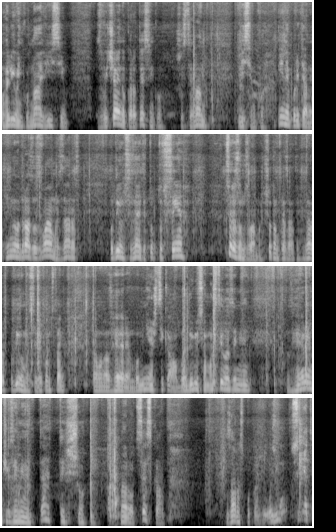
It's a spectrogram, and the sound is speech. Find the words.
галівеньку на 8. Звичайну, коротесеньку, шестигранну вісімку. І не перетягнемо. І ми одразу з вами зараз подивимося, знаєте, тобто все, все разом з вами. Що там казати? Зараз подивимося, в якому стані там у нас ГРМ. Бо мені аж цікаво, бо я дивлюся, мастила замінить, ГРМчик замінить. Та ти що? Народ, це скарб. Зараз покажу. Возьму світ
